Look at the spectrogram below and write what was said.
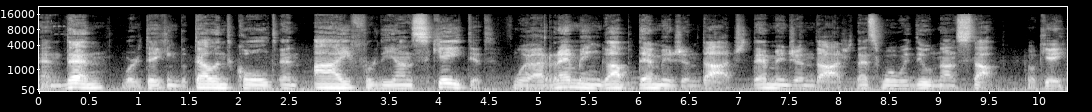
and then we're taking the talent called an Eye for the Unscated. We are ramming up damage and dodge, damage and dodge. That's what we do non-stop. Okay,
